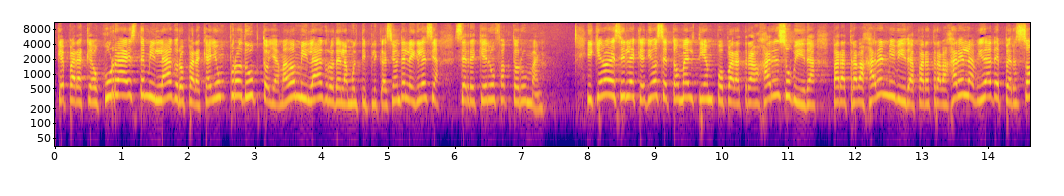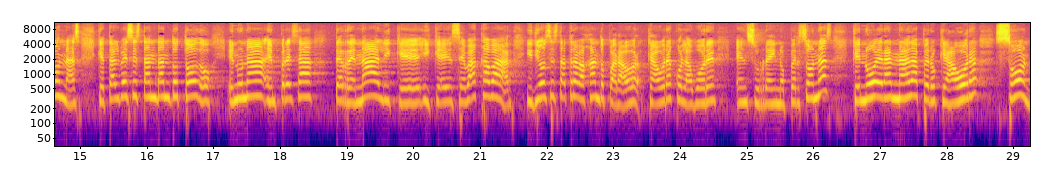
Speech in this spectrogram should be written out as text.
que para que ocurra este milagro, para que haya un producto llamado milagro de la multiplicación de la iglesia, se requiere un factor humano. Y quiero decirle que Dios se toma el tiempo para trabajar en su vida, para trabajar en mi vida, para trabajar en la vida de personas que tal vez están dando todo en una empresa terrenal y que, y que se va a acabar y Dios está trabajando para que ahora colaboren en su reino. Personas que no eran nada, pero que ahora son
